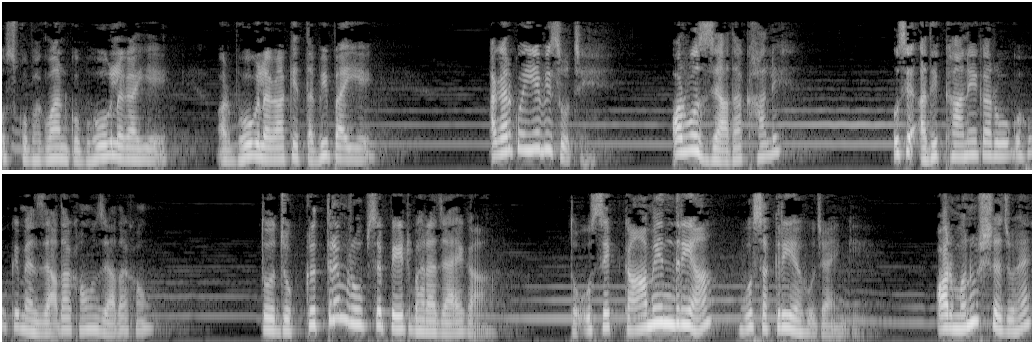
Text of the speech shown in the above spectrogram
उसको भगवान को भोग लगाइए, और भोग लगा के तभी पाइए। अगर कोई ये भी सोचे, और वो ज़्यादा खा ले, उसे अधिक खाने का रोग हो कि मैं ज़्यादा खाऊं ज़्यादा खाऊं तो जो कृत्रिम रूप से पेट भरा जाएगा तो उससे काम इंद्रियाँ वो सक्रिय हो जाएँगी। और मनुष्य जो है,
